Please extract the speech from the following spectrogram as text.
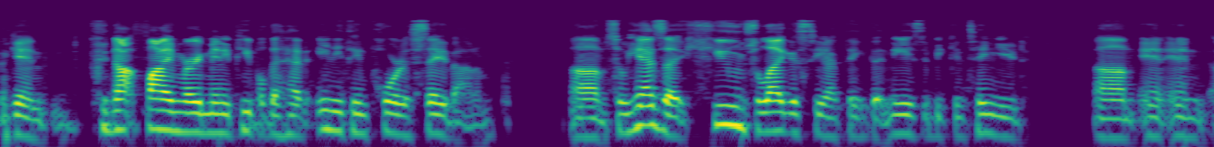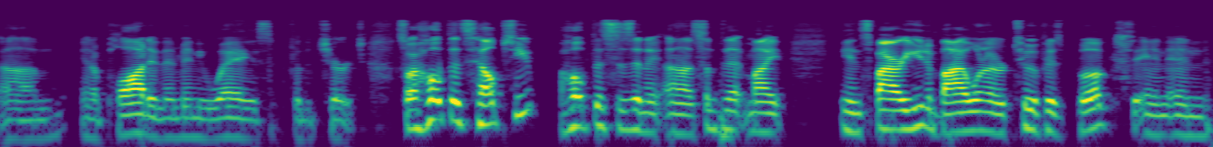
again, could not find very many people that had anything poor to say about him. Um, so he has a huge legacy, I think, that needs to be continued um, and and um, and applauded in many ways for the church. So I hope this helps you. I hope this is an, uh, something that might inspire you to buy one or two of his books and and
